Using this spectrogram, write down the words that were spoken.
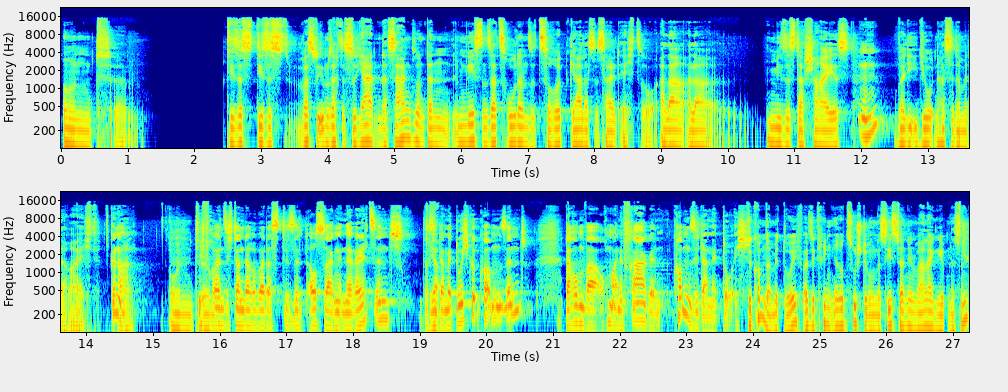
Und ähm, dieses, dieses, was du eben sagtest, so, ja, das sagen sie und dann im nächsten Satz rudern sie zurück, ja, das ist halt echt so aller, aller miesester Scheiß, mhm. weil die Idioten hast du damit erreicht. Genau. Ja? Und, die ähm, freuen sich dann darüber, dass diese Aussagen in der Welt sind, dass ja. sie damit durchgekommen sind. Darum war auch meine Frage, kommen sie damit durch? Sie kommen damit durch, weil sie kriegen ihre Zustimmung. Das siehst du an den Wahlergebnissen.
